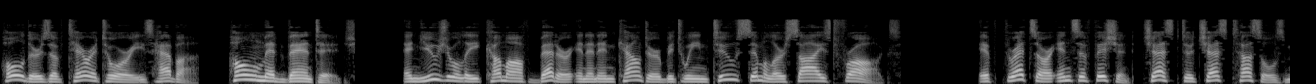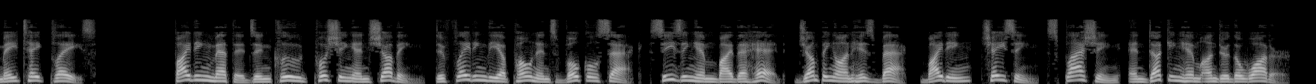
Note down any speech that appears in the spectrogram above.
Holders of territories have a home advantage and usually come off better in an encounter between two similar-sized frogs. If threats are insufficient, chest-to-chest -chest tussles may take place. Fighting methods include pushing and shoving, deflating the opponent's vocal sac, seizing him by the head, jumping on his back, biting, chasing, splashing, and ducking him under the water.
